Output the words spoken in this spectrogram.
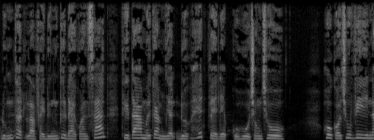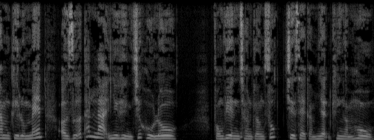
Đúng thật là phải đứng từ đài quan sát thì ta mới cảm nhận được hết vẻ đẹp của hồ trong trô. Hồ có chu vi 5 km, ở giữa thắt lại như hình chiếc hồ lô. Phóng viên Tròn Kyung Súc chia sẻ cảm nhận khi ngắm hồ.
